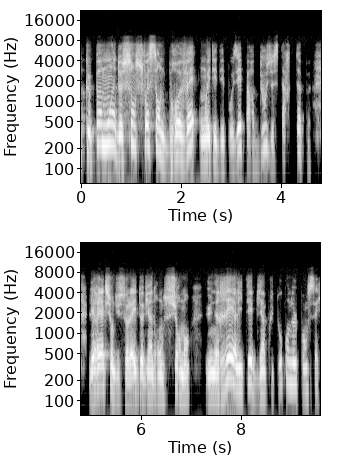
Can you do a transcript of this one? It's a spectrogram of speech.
que pas moins de 160 brevets ont été déposés par 12 start-up. Les réactions du Soleil deviendront sûrement une réalité bien plus tôt qu'on ne le pensait.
